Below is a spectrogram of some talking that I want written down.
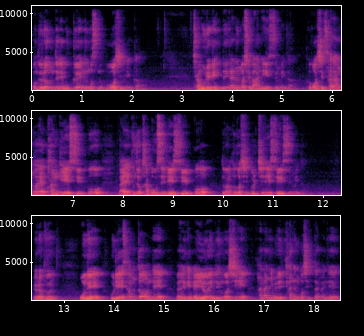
오늘 여러분들이 묶여 있는 것은 무엇입니까? 참 우리를 힘들게 하는 것이 많이 있습니다. 그것이 사람과의 관계일 수 있고 나의 부족한 모습일 수 있고 또한 그것이 물질일 수 있습니다. 여러분 오늘 우리의 삶 가운데 만약에 매여 있는 것이 하나님 외에 다른 것이 있다면은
